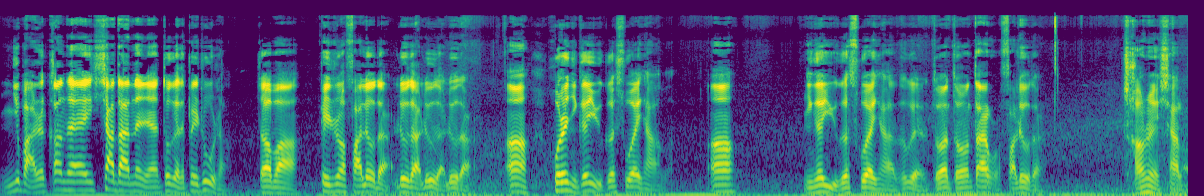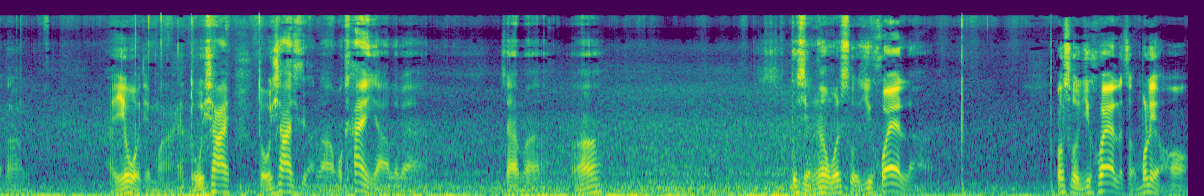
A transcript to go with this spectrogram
你就把这刚才下单的人都给他备注上，知道吧？备注上发六袋，六袋，六袋，六袋啊！或者你跟宇哥说一下子啊，你跟宇哥说一下子，都给都让都让大家伙发六袋。长春也下老大了，哎呦我的妈呀，都下都下雪了，我看一下子呗，家人们啊，不行啊，我手机坏了，我手机坏了，整不了。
